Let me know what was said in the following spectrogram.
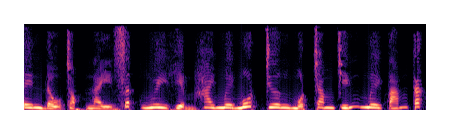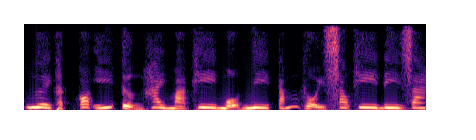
Tên đầu chọc này rất nguy hiểm 21 chương 198 các ngươi thật có ý tưởng hay mà khi mộ nhi tắm gội sau khi đi ra.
